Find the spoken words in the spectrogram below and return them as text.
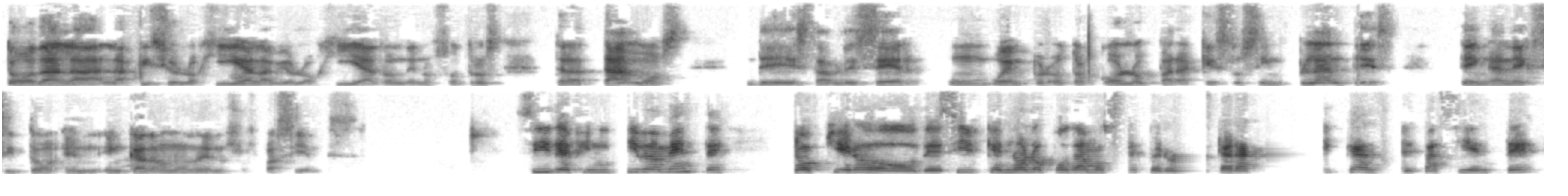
toda la, la, fisiología, la biología, donde nosotros tratamos de establecer un buen protocolo para que estos implantes tengan éxito en, cada uno de nuestros pacientes. Sí, definitivamente. No quiero decir que no lo podamos hacer, pero las características del paciente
